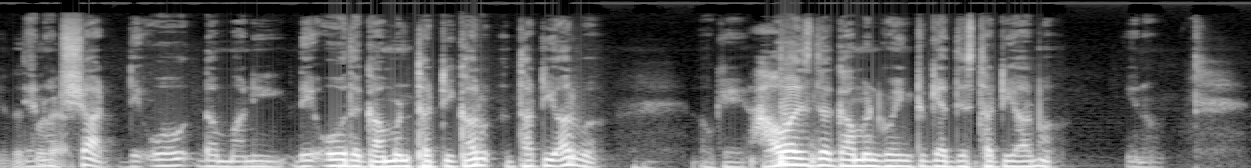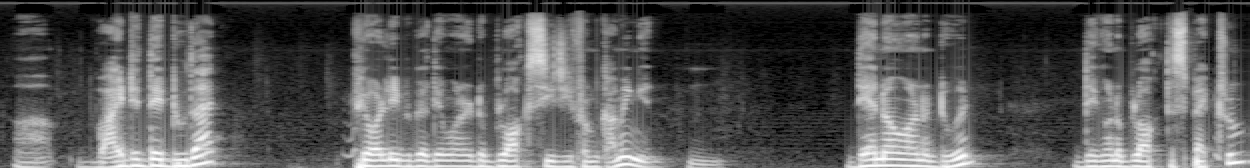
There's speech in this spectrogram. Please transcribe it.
They're not short. They owe the money. They owe the government 30 kar- arba. Okay how is the government going to get this 30 arba? You know uh, why did they do that? Purely because they wanted to block cg from coming in. Hmm. They're not going to do it. They're going to block the spectrum.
